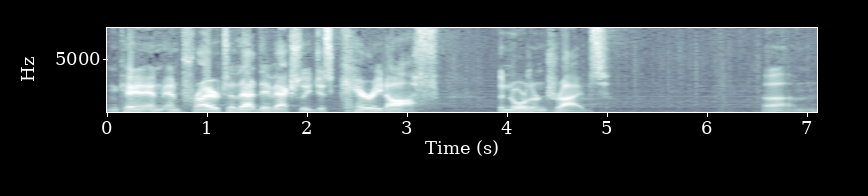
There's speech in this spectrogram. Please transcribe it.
Okay, and, and prior to that, they've actually just carried off the northern tribes. Um,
